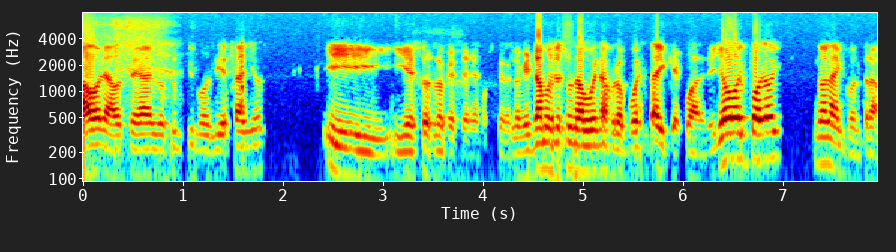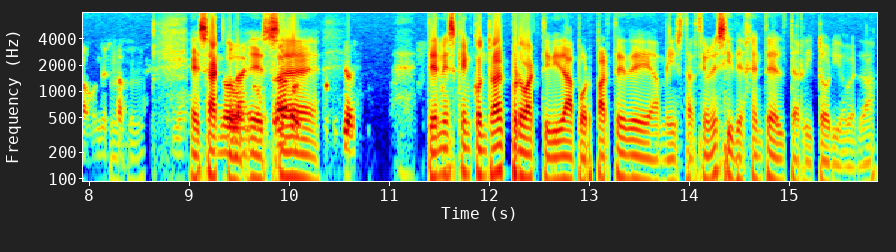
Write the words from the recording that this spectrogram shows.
ahora o sea en los últimos 10 años, y, eso es lo que tenemos que ver. Lo que necesitamos es una buena propuesta y que cuadre. Yo hoy por hoy no la he encontrado, honestamente. Exacto, es... Eh, tienes que encontrar proactividad por parte de administraciones y de gente del territorio, ¿verdad?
